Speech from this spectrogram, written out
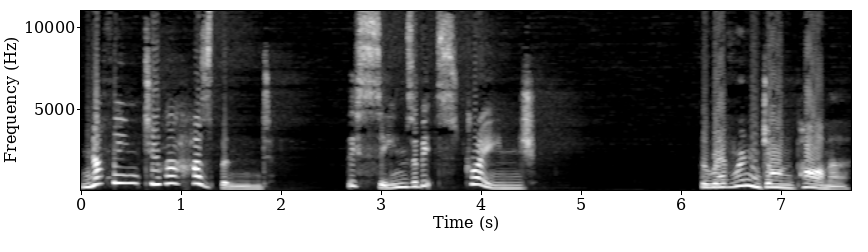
Nothing to her husband. This seems a bit strange. The Reverend John Palmer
